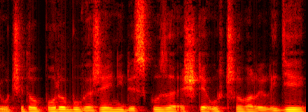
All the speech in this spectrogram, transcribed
určitou podobu veřejné diskuze ještě určovali lidi,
